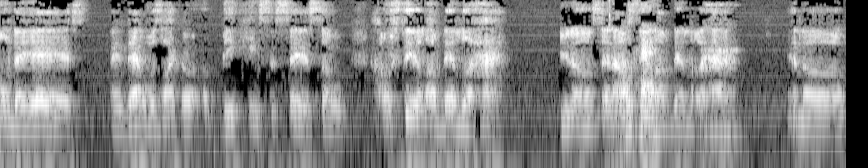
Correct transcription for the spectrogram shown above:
On Their Ass, and that was like a, a big hit success. So I was still off that little high. You know what I'm saying? I was Okay. still off that little high. And uh,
